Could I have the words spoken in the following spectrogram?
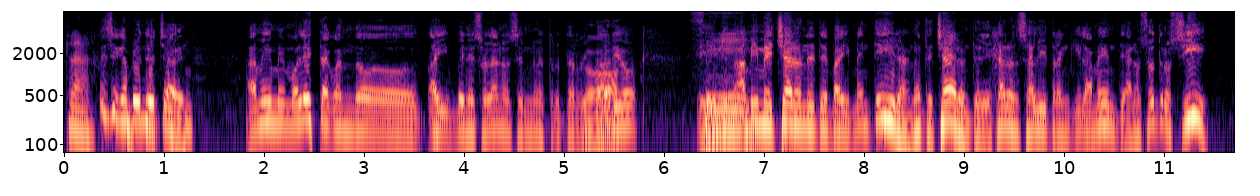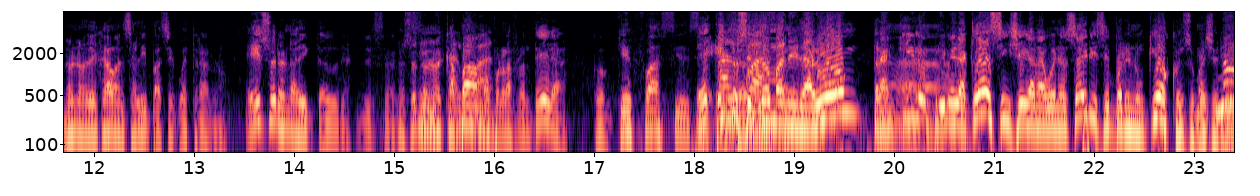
Claro. Es el que emprendió Chávez. A mí me molesta cuando hay venezolanos en nuestro territorio. Sí. Eh, a mí me echaron de este país. Mentira, no te echaron, te dejaron salir tranquilamente. A nosotros sí no nos dejaban salir para secuestrarnos. Eso era una dictadura. Exacto. Nosotros Sí, no escapábamos por la frontera. Con qué fácil se Eh, estos se toman el avión tranquilo Ah. en primera clase y llegan a Buenos Aires y se ponen un kiosco en su mayoría. No,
